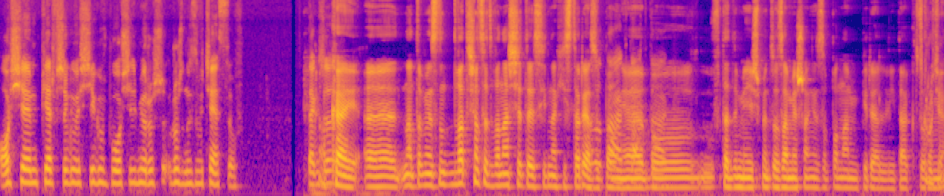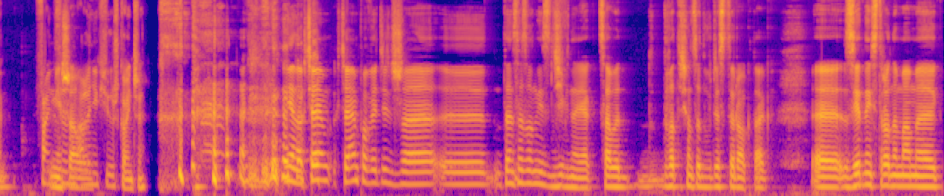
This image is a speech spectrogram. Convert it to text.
8 pierwszych wyścigów było 7 róż, różnych zwycięzców. Także Okej, e, natomiast no, 2012 to jest inna historia No tak, zupełnie, tak, bo wtedy mieliśmy to zamieszanie z oponami Pirelli, tak? W skrócie. Którym... Fajny Mieszało. ale niech się już kończy. Nie no, chciałem, chciałem powiedzieć, że y, ten sezon jest dziwny, jak cały d- 2020 rok, tak? Y, z jednej strony mamy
